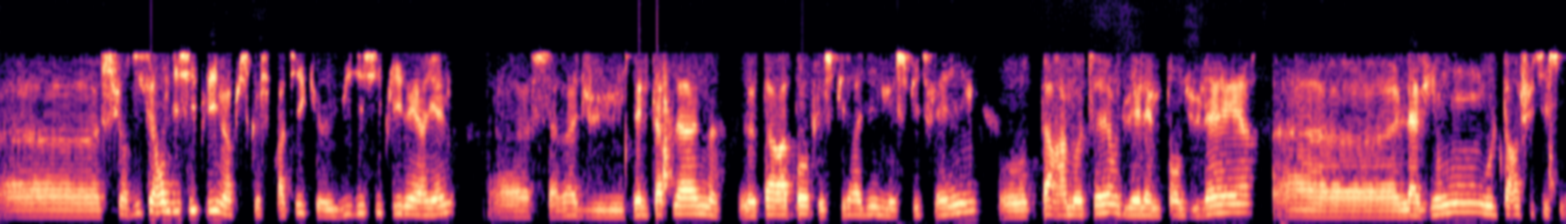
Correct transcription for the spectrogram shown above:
euh, sur différentes disciplines, hein, puisque je pratique euh, huit disciplines aériennes. Euh, ça va du deltaplane, le parapente, le speedriding, le speed flying, au paramoteur, du LM pendulaire, l'avion ou le parachutisme.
